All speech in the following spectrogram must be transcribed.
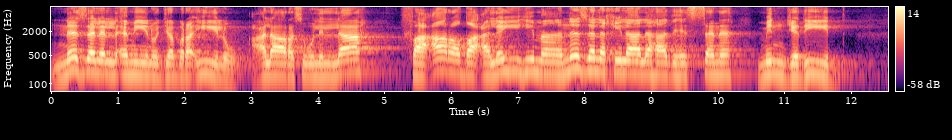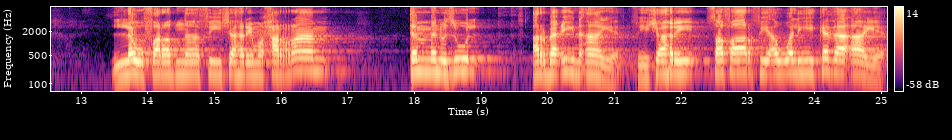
نزل الأمين جبرائيل على رسول الله فعرض عليه ما نزل خلال هذه السنة من جديد. لو فرضنا في شهر محرم تم نزول أربعين آية في شهر صفر في أوله كذا آية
